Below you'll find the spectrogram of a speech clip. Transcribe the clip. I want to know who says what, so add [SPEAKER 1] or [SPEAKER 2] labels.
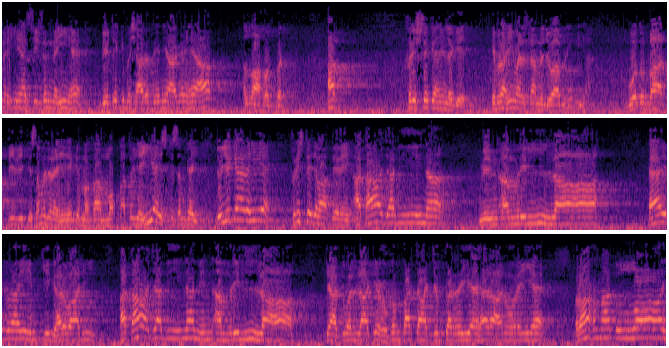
[SPEAKER 1] نہیں ہے سیزن نہیں ہے۔ بیٹے کی بشارت دینے آ گئے ہیں آپ۔ اللہ اکبر۔ اب فرشتے کہنے لگے، ابراہیم علیہ السلام نے جواب نہیں دیا۔ وہ تو بات بیوی کی سمجھ رہے ہیں کہ مقام موقع تو یہی ہے اس قسم کا ہی۔ جو یہ کہہ رہی ہے، فرشتے جواب دے رہے ہیں۔ اتا جبینا من امر اللہ۔ اے ابراہیم کی گھر والی، اتا جبینا من امر اللہ۔ کیا تو اللہ کے حکم پر تعجب کر رہی ہے، حیران ہو رہی ہے؟ رحمت اللہ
